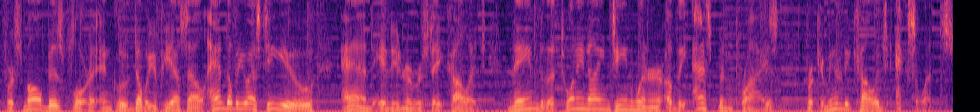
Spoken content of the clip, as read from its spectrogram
for Small Biz Florida include WPSL and WSTU and Indian River State College, named the 2019 winner of the Aspen Prize for Community College Excellence.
